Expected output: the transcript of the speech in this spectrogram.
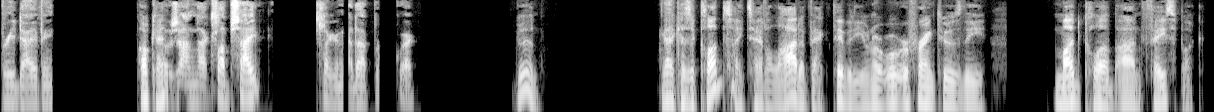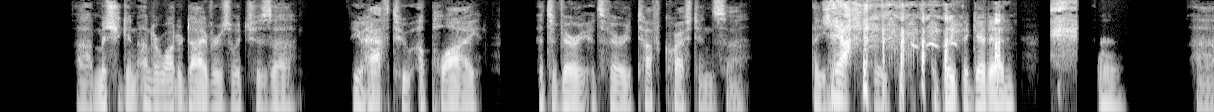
free diving. Okay. It was on the club site. Just looking that up real quick. Good. Yeah, because the club sites had a lot of activity. And what we're referring to is the Mud Club on Facebook, uh, Michigan Underwater Divers, which is uh, you have to apply. It's a very it's very tough questions uh, that you Yeah. have to complete, complete to get in. Uh, uh,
